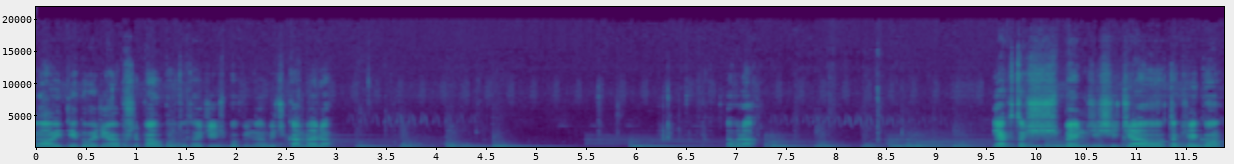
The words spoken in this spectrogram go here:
No i Diego będzie miał przypał, bo tutaj gdzieś powinna być kamera. Dobra. Jak coś będzie się działo takiego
